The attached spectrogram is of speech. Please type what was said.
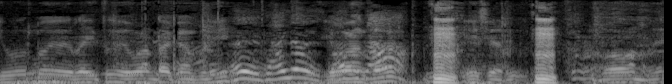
ఈ ఊర్లో రైతు ఇవాంటా కంపెనీ ఇవాంట. వేశారు ఉమ్. బాగుంది.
